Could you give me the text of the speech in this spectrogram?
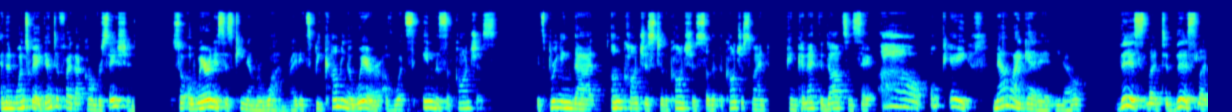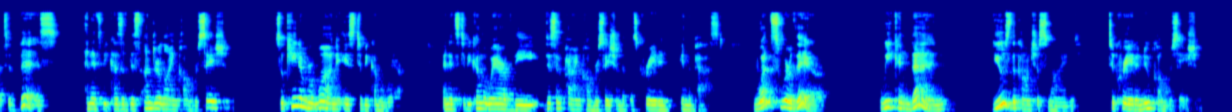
And then once we identify that conversation, so awareness is key number one, right? It's becoming aware of what's in the subconscious. It's bringing that unconscious to the conscious so that the conscious mind can connect the dots and say, oh, okay, now I get it. You know, this led to this, led to this. And it's because of this underlying conversation. So, key number one is to become aware. And it's to become aware of the disempowering conversation that was created in the past. Once we're there, we can then use the conscious mind to create a new conversation,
